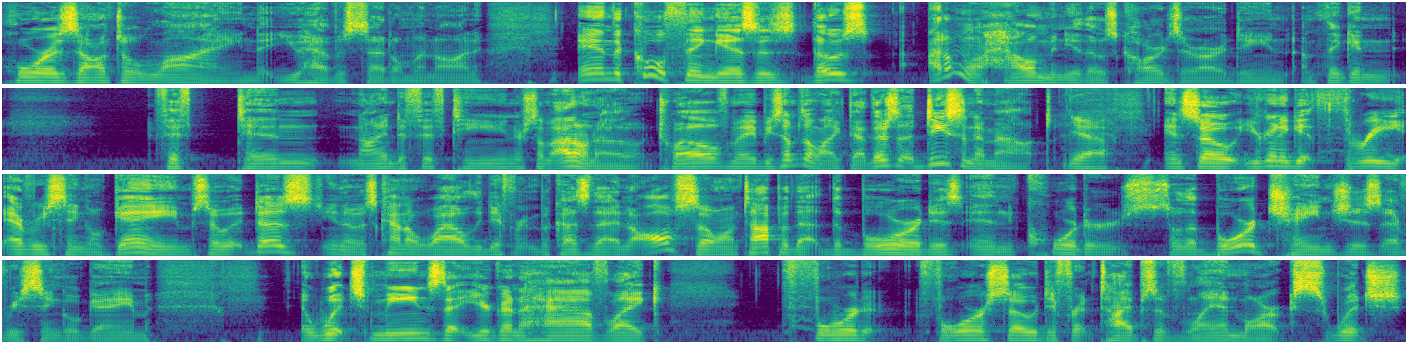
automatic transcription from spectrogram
horizontal line that you have a settlement on. And the cool thing is, is those I don't know how many of those cards there are, Dean. I'm thinking 15, 10, 9 to 15 or something. I don't know, 12 maybe, something like that. There's a decent amount. Yeah. And so you're going to get three every single game. So it does, you know, it's kind of wildly different because of that. And also on top of that, the board is in quarters. So the board changes every single game, which means that you're going to have like four, four or so different types of landmarks, which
